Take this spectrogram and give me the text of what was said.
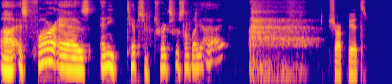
Uh, as far as any tips or tricks for something like that, I, Sharp bits.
